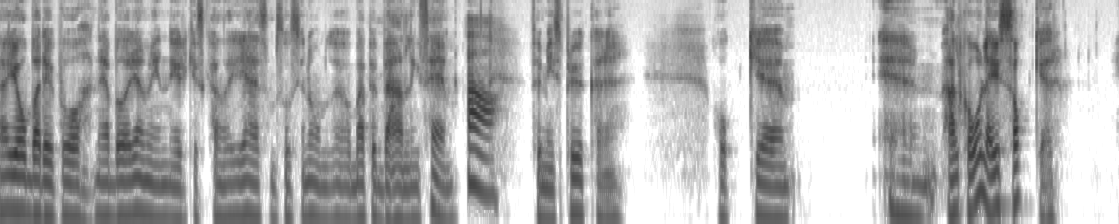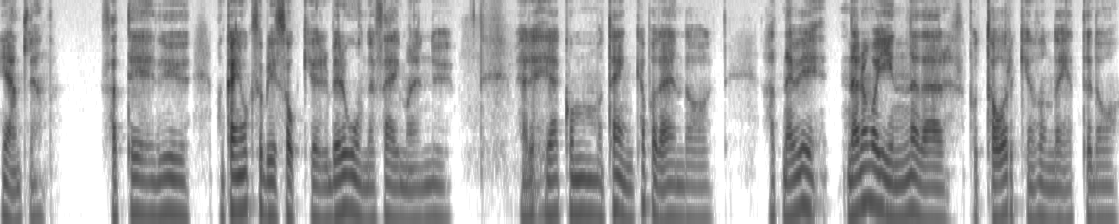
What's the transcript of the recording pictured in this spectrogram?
Jag jobbade på, när jag började min yrkeskarriär som socionom, så jobbade jag på behandlingshem Ja. för missbrukare. Och eh, eh, alkohol är ju socker egentligen. Så det, det är ju, man kan ju också bli sockerberoende säger man ju nu. Jag, jag kom att tänka på det en dag. Att när, vi, när de var inne där på torken som det hette då.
